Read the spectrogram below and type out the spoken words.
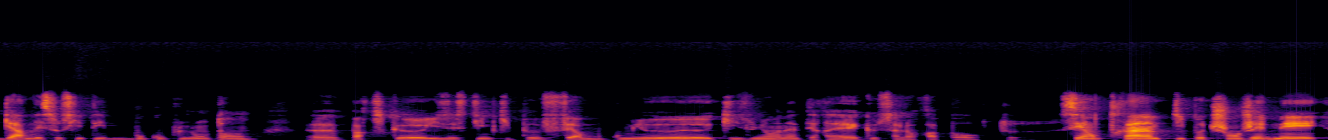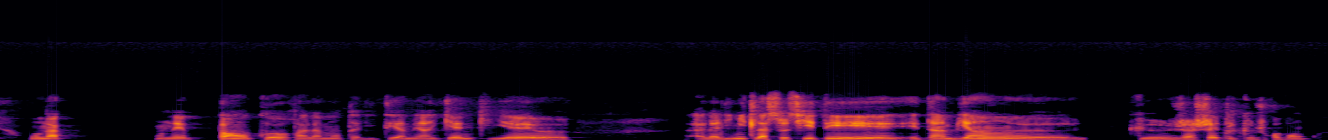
gardent les sociétés beaucoup plus longtemps parce qu'ils estiment qu'ils peuvent faire beaucoup mieux, qu'ils y ont un intérêt, que ça leur rapporte. C'est en train un petit peu de changer, mais on a on n'est pas encore à la mentalité américaine qui est euh, à la limite la société est, est un bien euh, que j'achète et que je revends. Quoi.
